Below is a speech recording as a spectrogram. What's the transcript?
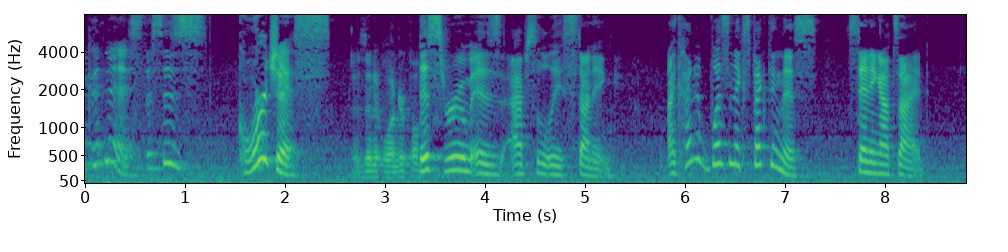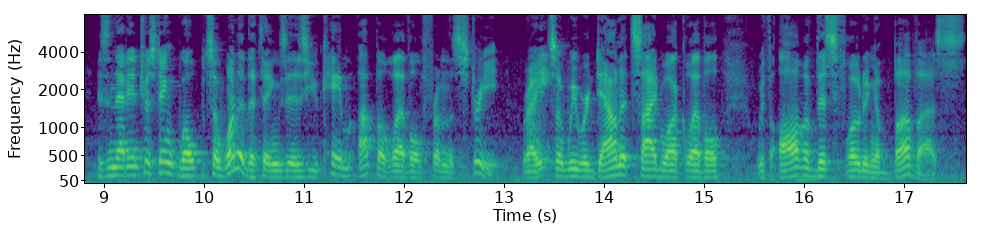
Goodness. This is gorgeous. Isn't it wonderful? This room is absolutely stunning. I kind of wasn't expecting this standing outside. Isn't that interesting? Well, so one of the things is you came up a level from the street, right? Right. So we were down at sidewalk level with all of this floating above us,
